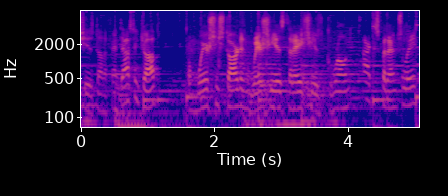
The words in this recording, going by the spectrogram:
She has done a fantastic job. From where she started and where she is today, she has grown exponentially.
